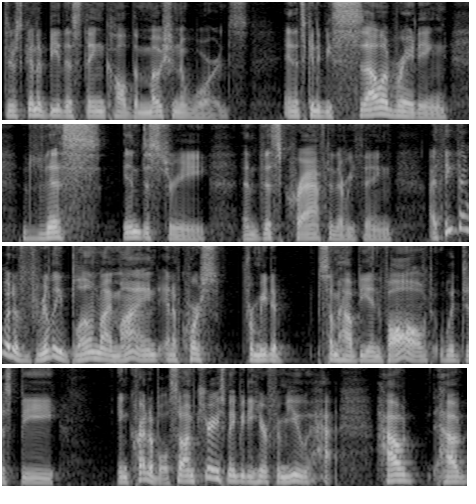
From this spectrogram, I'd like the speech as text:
there's going to be this thing called the Motion Awards, and it's going to be celebrating this industry and this craft and everything, I think that would have really blown my mind. And of course, for me to somehow be involved would just be incredible. So I'm curious, maybe to hear from you, how how,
